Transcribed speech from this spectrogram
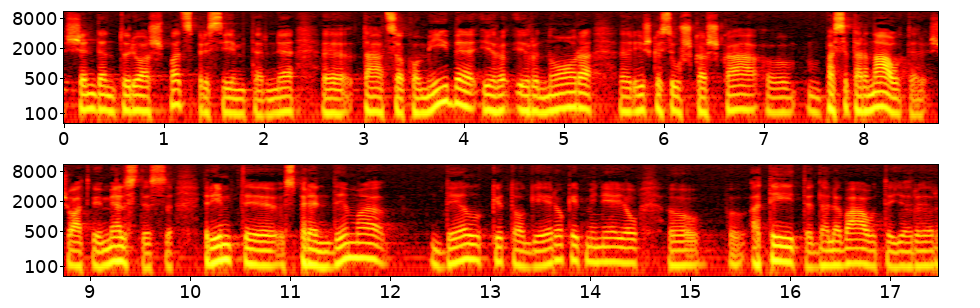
šiandien turiu aš pats prisimti ar ne e, tą atsakomybę ir, ir norą, e, reiškia, už kažką e, pasitarnauti, šiuo atveju melstis, priimti sprendimą dėl kito gėrio, kaip minėjau, ateiti, dalyvauti. Ir, ir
